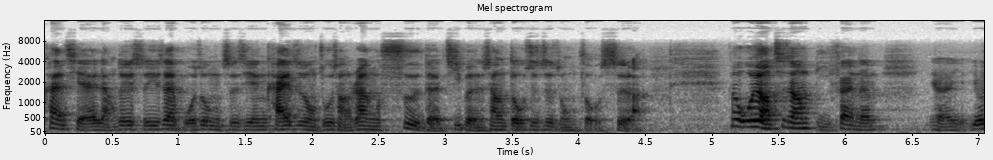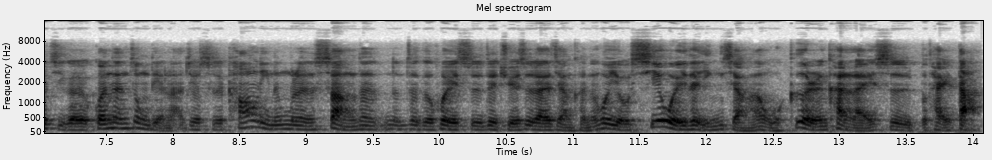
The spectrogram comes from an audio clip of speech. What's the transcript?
看起来两队实际在伯仲之间开这种主场让四的，基本上都是这种走势了。那我想这场比赛呢，呃，有几个观战重点啦，就是康利能不能上，那那这个会是对爵士来讲可能会有些微的影响啊，我个人看来是不太大。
